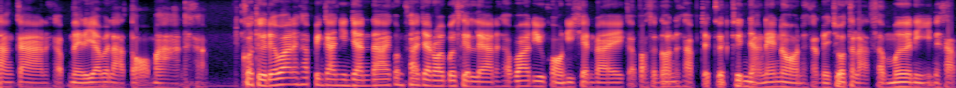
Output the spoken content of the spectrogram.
ทางการนะครับในระยะเวลาต่อมานะครับก็ถือได้ว่านะครับเป็นการยืนยันได้ค่อนข้างจะร้อยเปอร์เซ็นต์แล้วนะครับว่าดีลของดีเคนไรกับอาร์เซนอลนะครับจะเกิดขึ้นอย่างแน่นอนนะครับในช่วงตลาดซัมเมอร์นี้นะครับ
